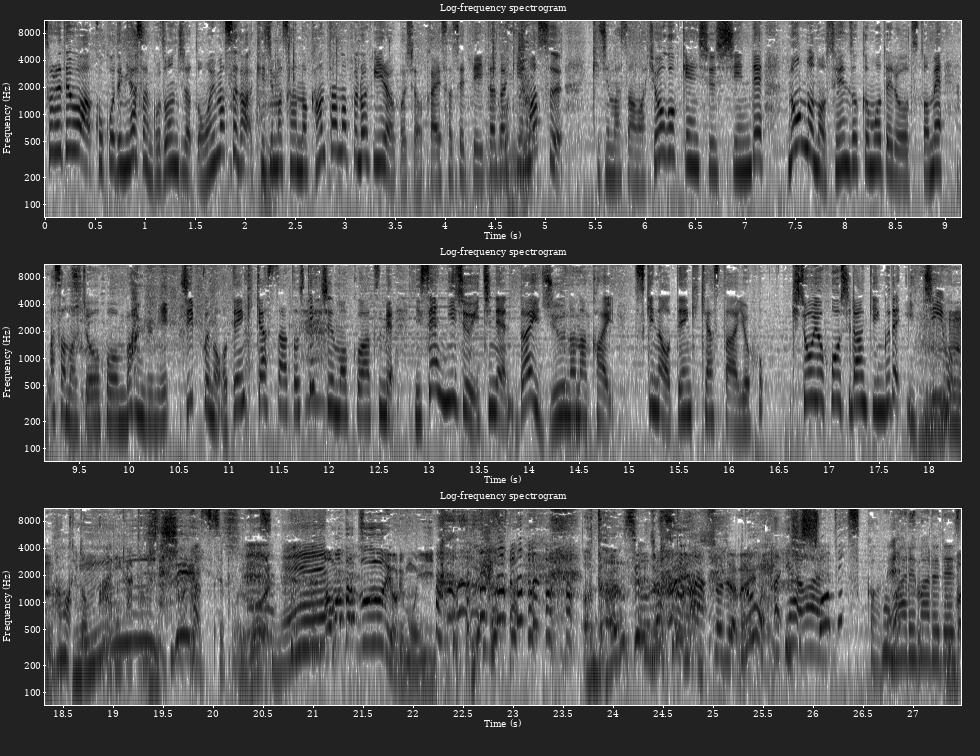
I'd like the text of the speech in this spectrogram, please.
それではここで皆さんご存知だと思いますが木島さんの簡単なプロフィールをご紹介させていただきます。木島さんは兵庫県出身でロンドンの専属モデルを務め朝の情報番組「ZIP!」のお天気キャスターとして注目を集め 2021年第17回好きなお天気キャスターよ気象予報士ランキングで1位を獲得、ありがとうございます。すごい。ですね天達よりもいい 男性女性。一緒じゃない一緒ですかね。丸々です。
